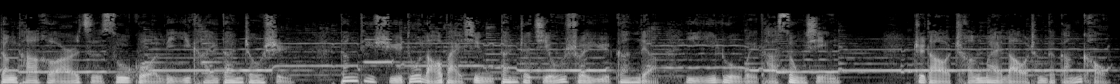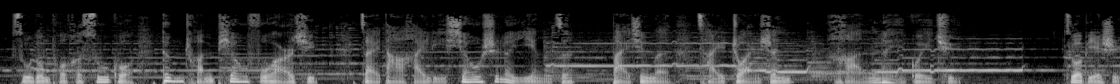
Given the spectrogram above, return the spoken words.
当他和儿子苏过离开儋州时，当地许多老百姓担着酒水与干粮，一路为他送行。直到澄迈老城的港口，苏东坡和苏过登船漂浮而去，在大海里消失了影子。百姓们才转身含泪归去。作别时，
